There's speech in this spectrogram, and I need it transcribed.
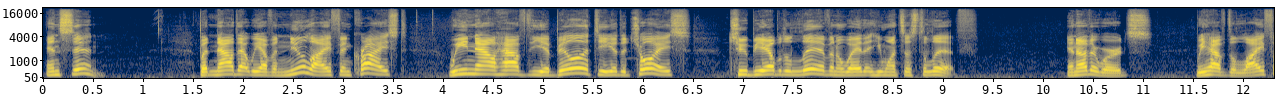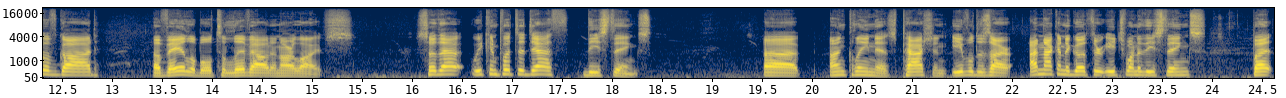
and sin. But now that we have a new life in Christ, we now have the ability or the choice to be able to live in a way that He wants us to live. In other words, we have the life of God available to live out in our lives so that we can put to death these things uh, uncleanness, passion, evil desire. I'm not going to go through each one of these things, but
